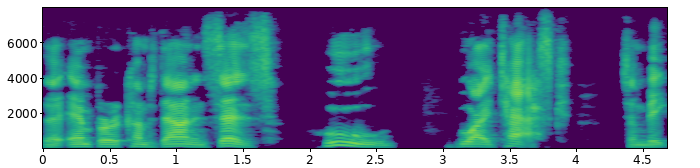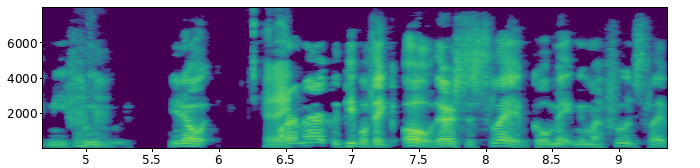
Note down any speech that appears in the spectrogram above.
the emperor comes down and says, "Who do I task to make me Mhm, food?" You know, right automatically people think, "Oh, there's the slave. Go make me my food, slave."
